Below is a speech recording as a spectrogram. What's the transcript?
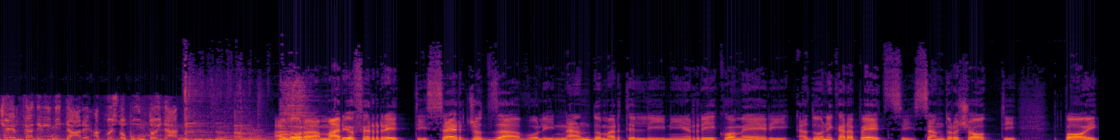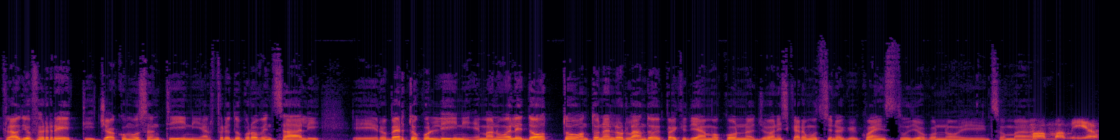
cerca di limitare a questo punto i danni. Allora, Mario Ferretti, Sergio Zavoli, Nando Martellini, Enrico Ameri, Adone Carapezzi, Sandro Ciotti, poi Claudio Ferretti, Giacomo Santini, Alfredo Provenzali, eh, Roberto Collini, Emanuele Dotto, Antonello Orlando e poi chiudiamo con Giovanni Scaramuzzino che è qua in studio con noi. Insomma, Mamma mia.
